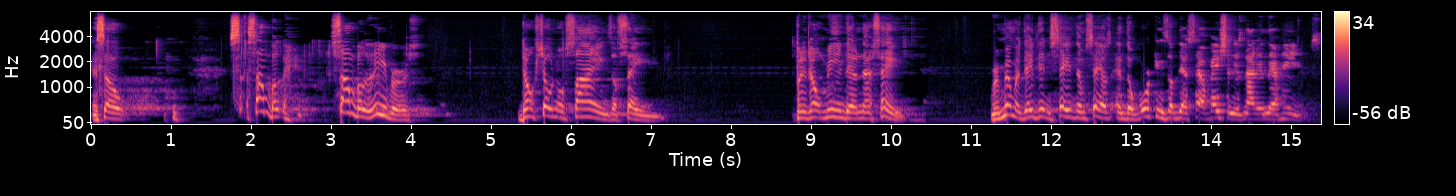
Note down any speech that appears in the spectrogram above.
and so, some, some believers don't show no signs of saved, but it don't mean they're not saved. Remember, they didn't save themselves, and the workings of their salvation is not in their hands.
